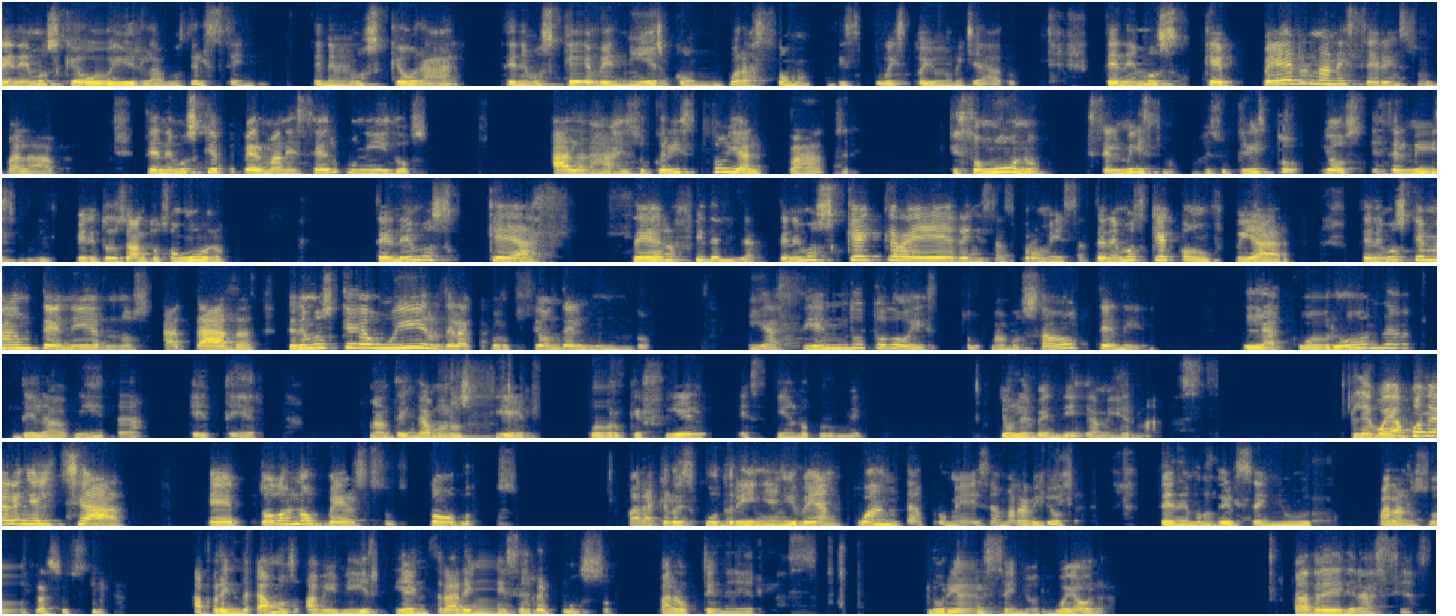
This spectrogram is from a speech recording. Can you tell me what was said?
tenemos que oír la voz del Señor, tenemos que orar, tenemos que venir con un corazón dispuesto y humillado, tenemos que permanecer en su palabra, tenemos que permanecer unidos a, a Jesucristo y al Padre, que son uno, es el mismo, Jesucristo, Dios es el mismo, el Espíritu Santo son uno. Tenemos que hacer fidelidad, tenemos que creer en esas promesas, tenemos que confiar, tenemos que mantenernos atadas, tenemos que huir de la corrupción del mundo. Y haciendo todo esto, vamos a obtener la corona de la vida eterna. Mantengámonos fiel, porque fiel es quien lo promete. Dios les bendiga, mis hermanas. Le voy a poner en el chat eh, todos los versos, todos, para que lo escudriñen y vean cuántas promesas maravillosas tenemos del Señor para nosotras sus hijas. Aprendamos a vivir y a entrar en ese reposo para obtenerlas. Gloria al Señor. Voy a orar. Padre, gracias.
